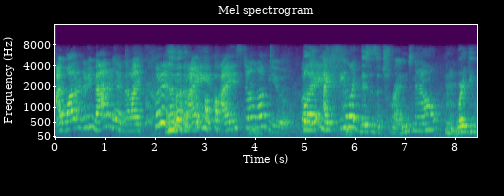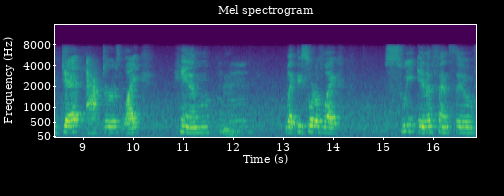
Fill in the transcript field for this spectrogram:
I wanted to be mad at him and I couldn't. I I still love you. But, But I feel like this is a trend now Mm. where you get actors like him, Mhm. like these sort of like sweet, inoffensive,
